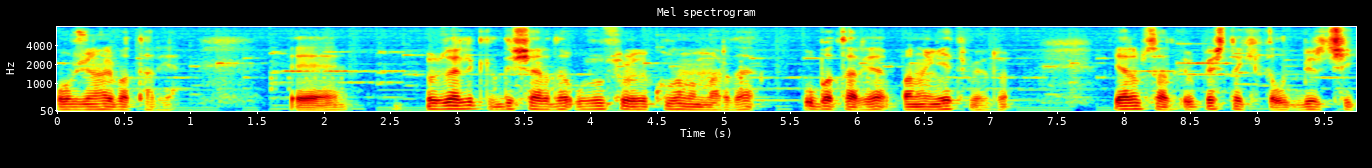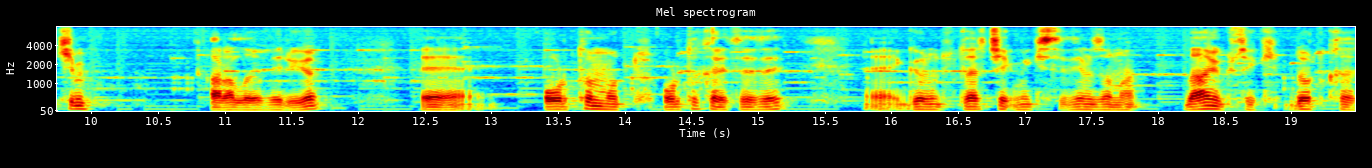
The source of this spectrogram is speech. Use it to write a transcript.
orijinal batarya. Ee, özellikle dışarıda uzun süreli kullanımlarda bu batarya bana yetmiyordu. Yarım saat 45 dakikalık bir çekim aralığı veriyor. Ee, orta mod, orta kalitede e, görüntüler çekmek istediğim zaman daha yüksek 4K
